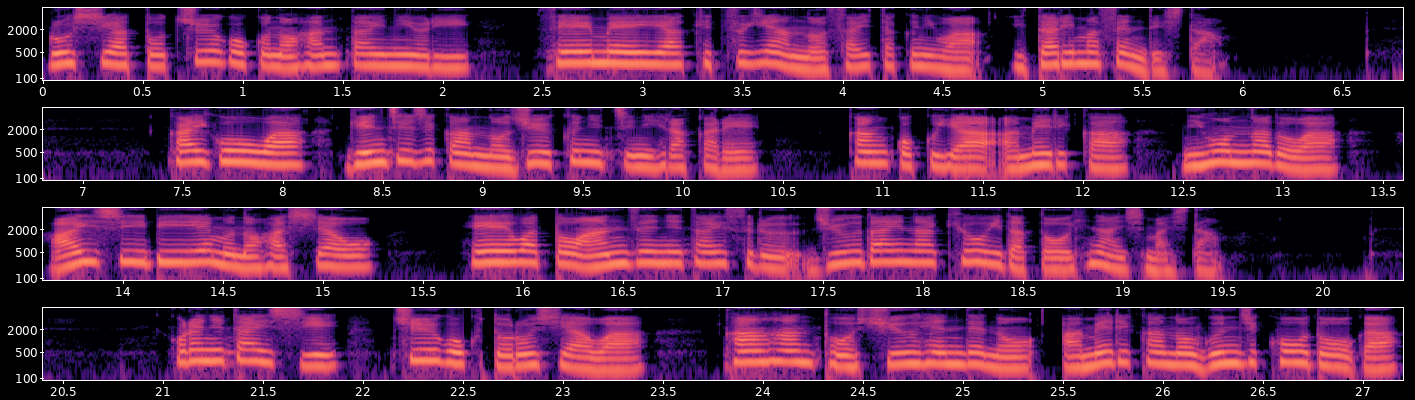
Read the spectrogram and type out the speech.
ロシアと中国の反対により声明や決議案の採択には至りませんでした。会合は現地時間の19日に開かれ韓国やアメリカ日本などは ICBM の発射を平和と安全に対する重大な脅威だと非難しました。これに対し中国とロシアは韓半島周辺でのアメリカの軍事行動が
